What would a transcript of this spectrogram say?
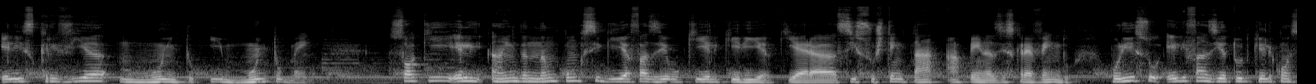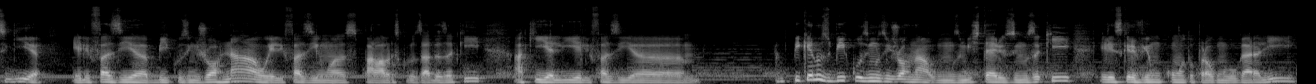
ele escrevia muito e muito bem. Só que ele ainda não conseguia fazer o que ele queria, que era se sustentar apenas escrevendo. Por isso ele fazia tudo que ele conseguia. Ele fazia bicos em jornal, ele fazia umas palavras cruzadas aqui, aqui e ali ele fazia pequenos bicozinhos em jornal, uns mistériozinhos aqui, ele escrevia um conto para algum lugar ali.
